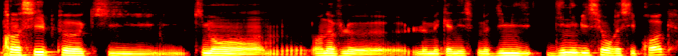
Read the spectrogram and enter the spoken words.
principe euh, qui, en, œuvre le, le mécanisme d'inhibition réciproque.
